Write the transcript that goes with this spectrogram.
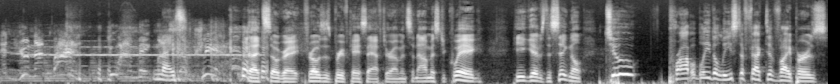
And you're not buying. Do I make Nice. clear? That's so great. Throws his briefcase after him, and so now Mr. Quig, he gives the signal to probably the least effective Vipers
